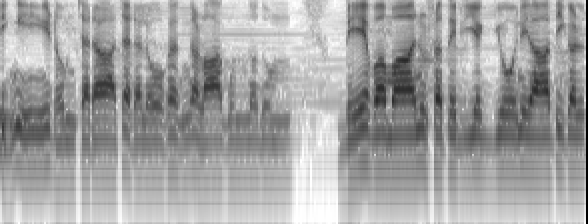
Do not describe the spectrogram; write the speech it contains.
തിങ്ങീടും ചരാചര ലോകങ്ങളാകുന്നതും ദേവമാനുഷ തിര്യഗ്യോനിരാദികൾ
